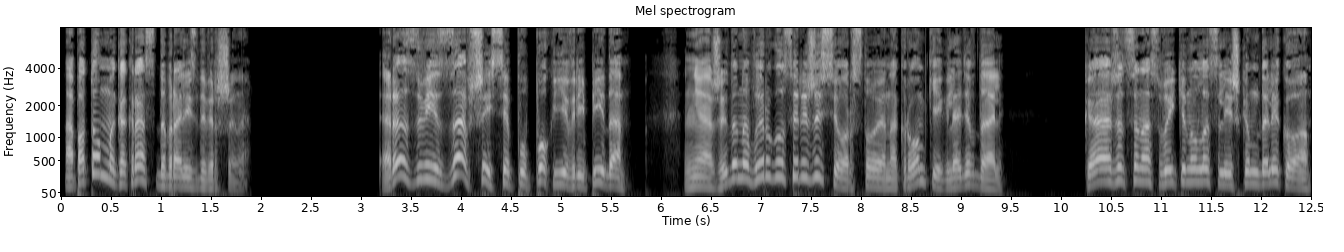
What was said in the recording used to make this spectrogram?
А потом мы как раз добрались до вершины. «Развязавшийся пупок Еврипида!» Неожиданно выругался режиссер, стоя на кромке и глядя вдаль. «Кажется, нас выкинуло слишком далеко».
